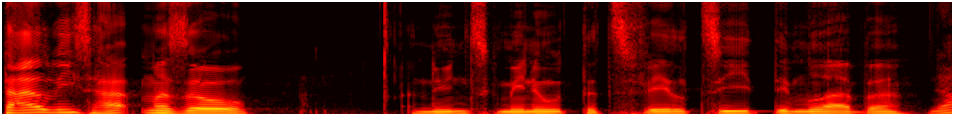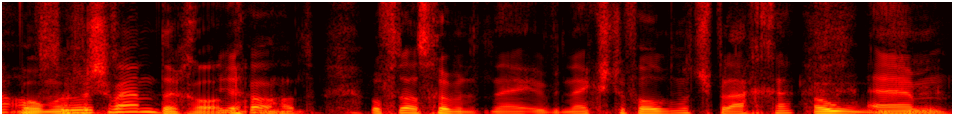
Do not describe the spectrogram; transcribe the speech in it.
teilweise hat man so 90 Minuten zu viel Zeit im Leben, ja, wo man verschwenden kann. Ja, auf das können wir ne- über die nächste Folge noch sprechen. Oh, Ähm,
